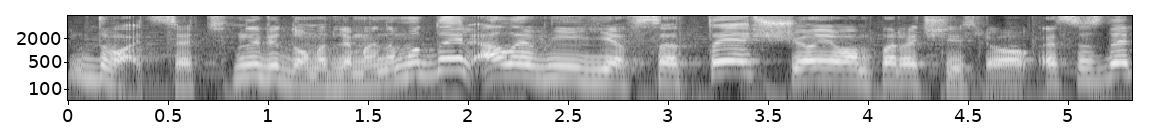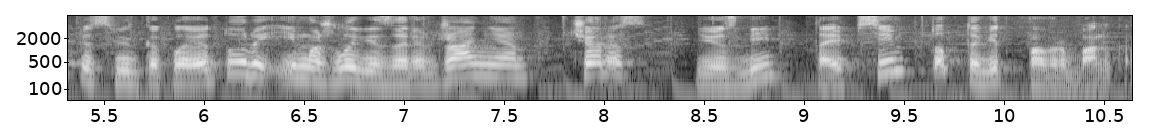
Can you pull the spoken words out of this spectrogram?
M15720. Невідома для мене модель, але в ній є все те, що я вам перечислював: SSD, підсвітка клавіатури і можливість заряджання через USB Type-C, тобто від павербанка.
